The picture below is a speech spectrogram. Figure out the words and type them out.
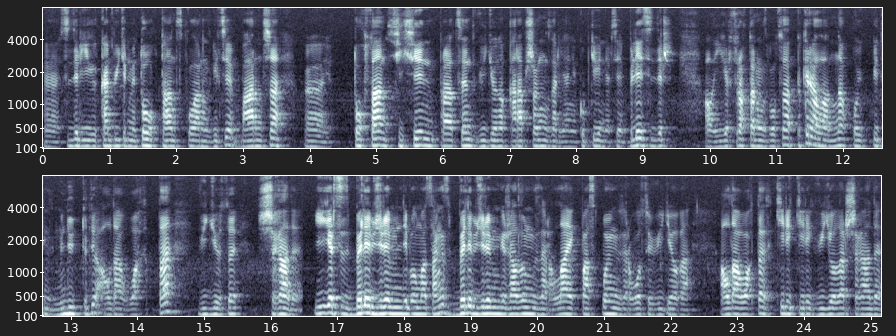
Ә, сіздер егер компьютермен толық танысқыларыңыз келсе барынша сексен процент видеоны қарап шығыңыздар. Яғни көптеген нәрсе білесіздер. Ал егер сұрақтарыңыз болса пікір алаңына қойып кетіңіз. Міндетті түрде алдағы уақытта видеосы шығады. Егер сіз біліп жүремін де болмасаңыз біліп жүремінге жазылыңыздар лайк басып қойыңыздар осы видеоға. Алдағы уақытта керек керек видеолар шығады.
